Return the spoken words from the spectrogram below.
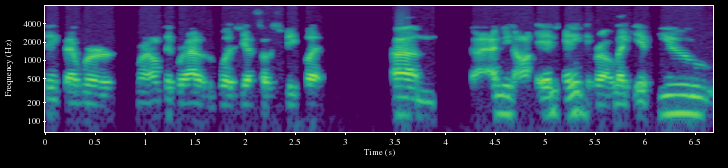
think that we're. I don't think we're out of the woods yet, so to speak. But um, I mean, uh, anything, bro. Like if you,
